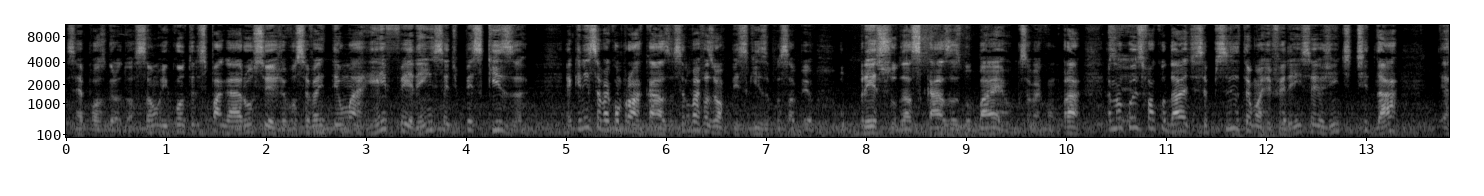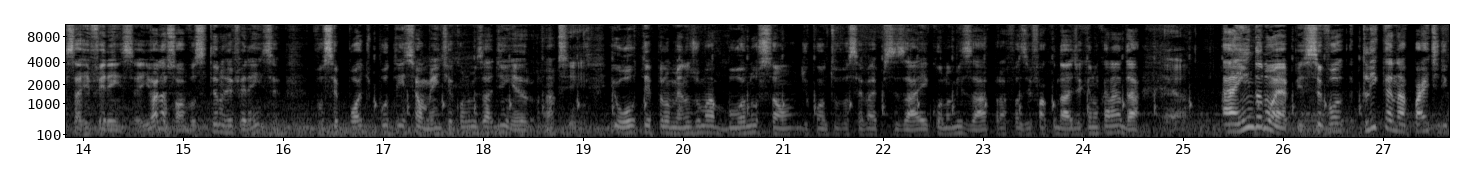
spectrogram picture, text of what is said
se é pós-graduação e quanto eles pagaram. Ou seja, você vai ter uma referência de pesquisa. É que nem você vai comprar uma casa, você não vai fazer uma pesquisa para saber o preço das casas do bairro que você vai comprar. É uma Sim. coisa de faculdade, você precisa ter uma referência e a gente te dá essa referência. E olha só, você tendo referência, você pode potencialmente economizar dinheiro, né? Sim. E ou ter pelo menos uma boa noção de quanto você vai precisar economizar para fazer faculdade aqui no Canadá. É. Ainda no app, você vo- clica na parte de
